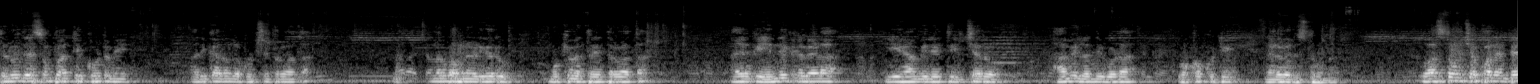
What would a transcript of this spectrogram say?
Telugu Desam party కూటమి అధికారంలోకి వచ్చిన తర్వాత చంద్రబాబు నాయుడు గారు ముఖ్యమంత్రి అయిన తర్వాత ఆ యొక్క ఎన్నికల వేళ ఏ హామీలు అయితే ఇచ్చారో హామీలన్నీ కూడా ఒక్కొక్కటి నెరవేరుస్తూ ఉన్నారు. వాస్తవం చెప్పాలంటే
